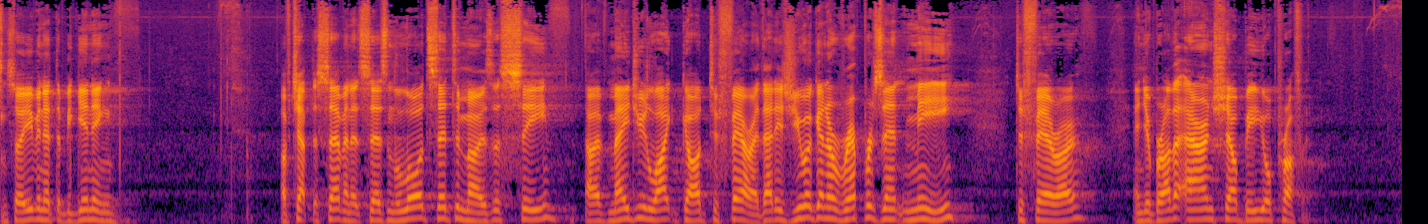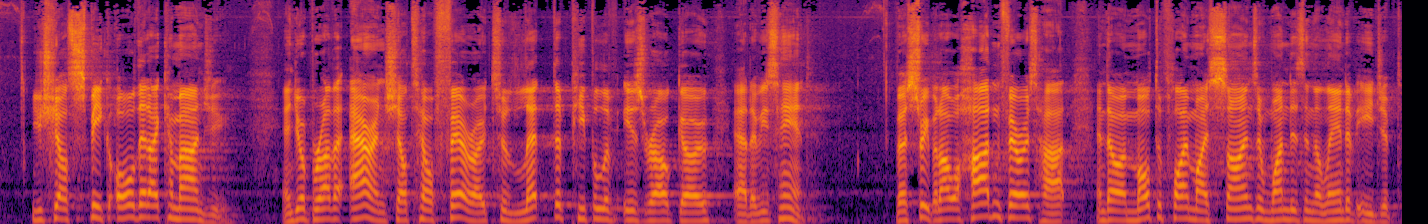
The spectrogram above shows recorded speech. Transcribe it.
And so, even at the beginning of chapter 7, it says, And the Lord said to Moses, See, I've made you like God to Pharaoh. That is, you are going to represent me to Pharaoh, and your brother Aaron shall be your prophet. You shall speak all that I command you, and your brother Aaron shall tell Pharaoh to let the people of Israel go out of his hand. Verse 3 But I will harden Pharaoh's heart, and though I multiply my signs and wonders in the land of Egypt,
